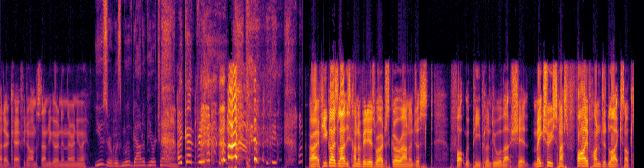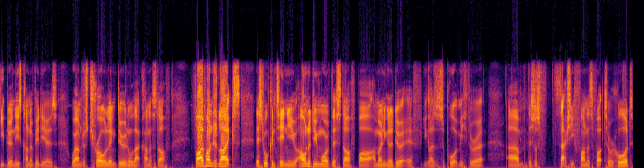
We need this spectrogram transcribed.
I don't care if you don't understand. You're going in there anyway. User was moved out of your channel. I can't breathe. Alright, if you guys like these kind of videos where I just go around and just fuck with people and do all that shit, make sure you smash 500 likes and I'll keep doing these kind of videos where I'm just trolling, doing all that kind of stuff. 500 likes, this will continue. I want to do more of this stuff, but I'm only going to do it if you guys have supported me through it. Um, this was it's actually fun as fuck to record.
